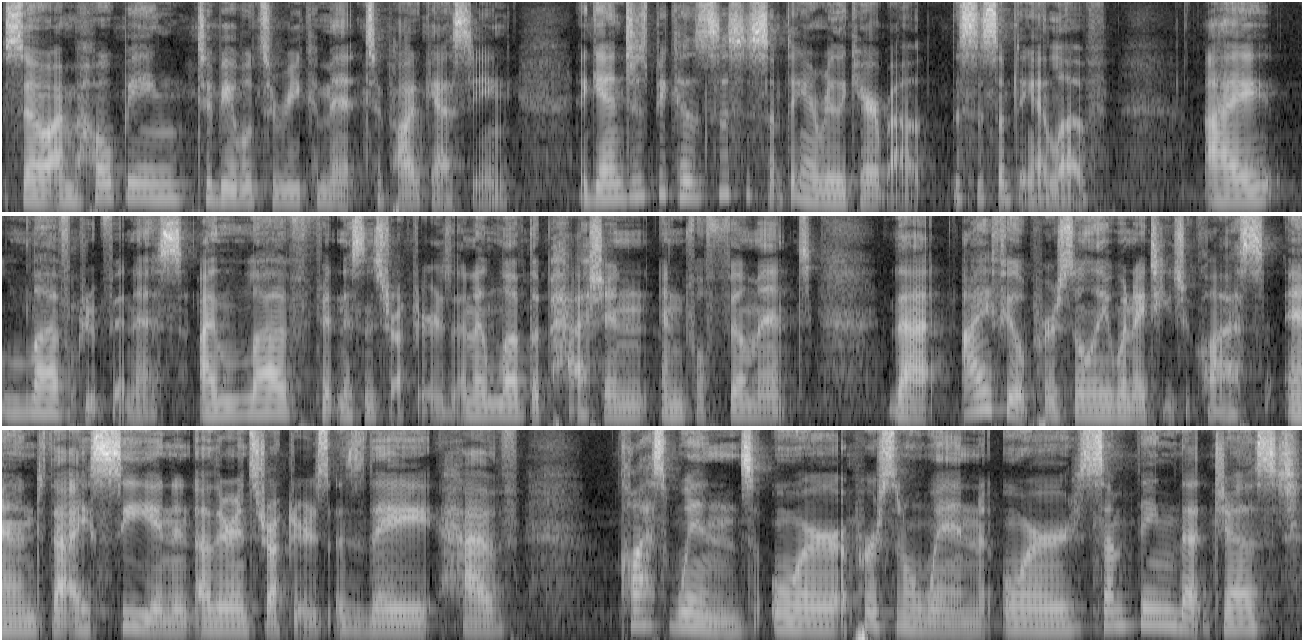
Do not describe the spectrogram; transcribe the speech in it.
so I'm hoping to be able to recommit to podcasting again, just because this is something I really care about. This is something I love. I love group fitness. I love fitness instructors, and I love the passion and fulfillment that I feel personally when I teach a class and that I see in, in other instructors as they have class wins or a personal win or something that just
